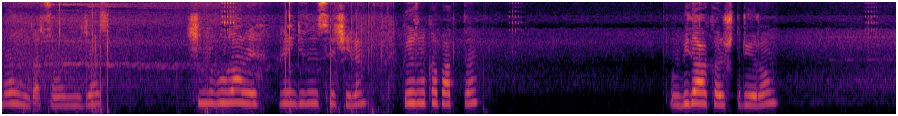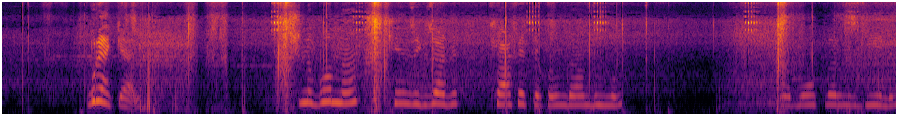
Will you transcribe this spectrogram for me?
Among Us oynayacağız. Şimdi buradan re- rengini seçelim. Gözümü kapattım. Bir daha karıştırıyorum. Bu renk geldi. Şimdi bununla kendimize güzel bir kıyafet yapalım. Ben buldum. Montlarımızı giyelim.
